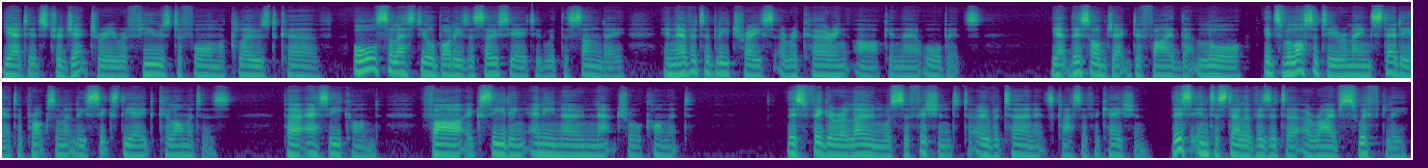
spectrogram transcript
Yet its trajectory refused to form a closed curve. All celestial bodies associated with the Sunday inevitably trace a recurring arc in their orbits. Yet this object defied that law. Its velocity remained steady at approximately 68 kilometers per s econd, far exceeding any known natural comet. This figure alone was sufficient to overturn its classification. This interstellar visitor arrived swiftly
